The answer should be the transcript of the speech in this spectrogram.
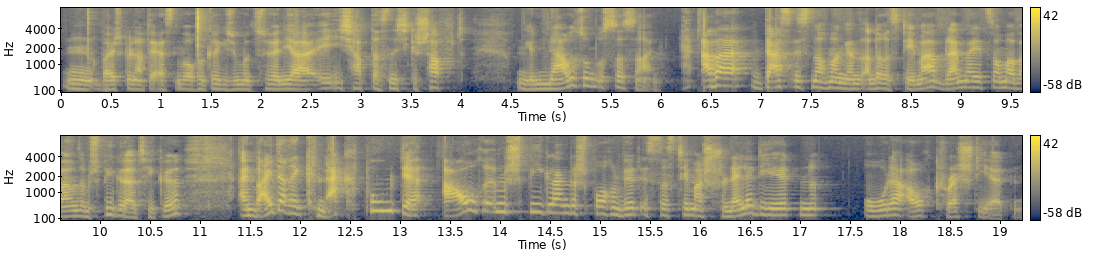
Beispiel nach der ersten Woche kriege ich immer zu hören, ja, ich habe das nicht geschafft. Und genauso muss das sein. Aber das ist nochmal ein ganz anderes Thema. Bleiben wir jetzt nochmal bei unserem Spiegelartikel. Ein weiterer Knackpunkt, der auch im Spiegel angesprochen wird, ist das Thema schnelle Diäten oder auch Crash-Diäten.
